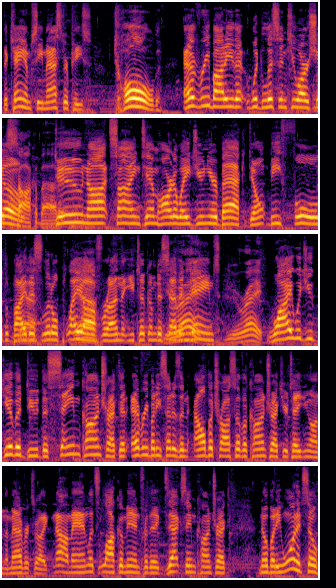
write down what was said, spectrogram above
The KNC masterpiece told everybody that would listen to our show. talk about do not sign Tim Hardaway Jr. back. Don't be fooled by Yeah. this little playoff run that you took him to You're seven right. games. You're right. Why would you give a dude the same contract that everybody said is an albatross of a contract you're taking on? The Mavericks are like, nah, man, let's lock him in for the exact same contract nobody wanted. So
